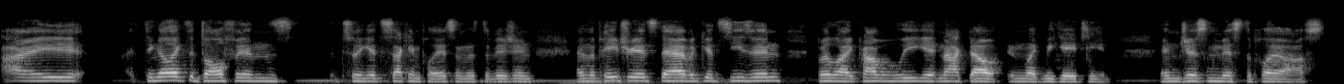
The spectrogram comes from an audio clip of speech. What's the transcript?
I I think I like the Dolphins to get second place in this division, and the Patriots to have a good season, but like probably get knocked out in like week 18 and just miss the playoffs.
